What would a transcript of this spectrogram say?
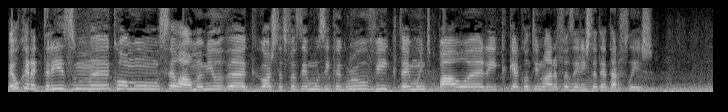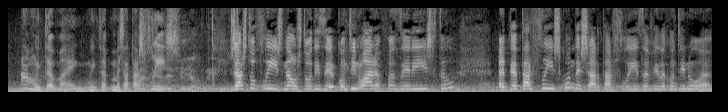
Eu caracterizo-me como, sei lá, uma miúda que gosta de fazer música groovy, que tem muito power e que quer continuar a fazer isto até estar feliz. Ah, muito bem, muito... mas já estás feliz. Já estou feliz, não, estou a dizer, continuar a fazer isto até estar feliz. Quando deixar de estar feliz, a vida continua.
